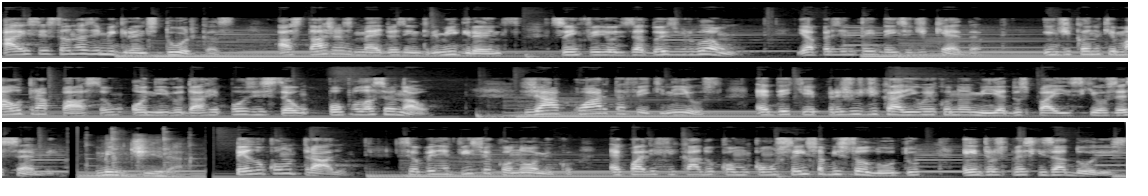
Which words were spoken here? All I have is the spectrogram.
À exceção das imigrantes turcas, as taxas médias entre imigrantes são inferiores a 2,1 e apresentam tendência de queda, indicando que mal ultrapassam o nível da reposição populacional. Já a quarta fake news é de que prejudicariam a economia dos países que os recebem. Mentira. Pelo contrário, seu benefício econômico é qualificado como consenso absoluto entre os pesquisadores,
